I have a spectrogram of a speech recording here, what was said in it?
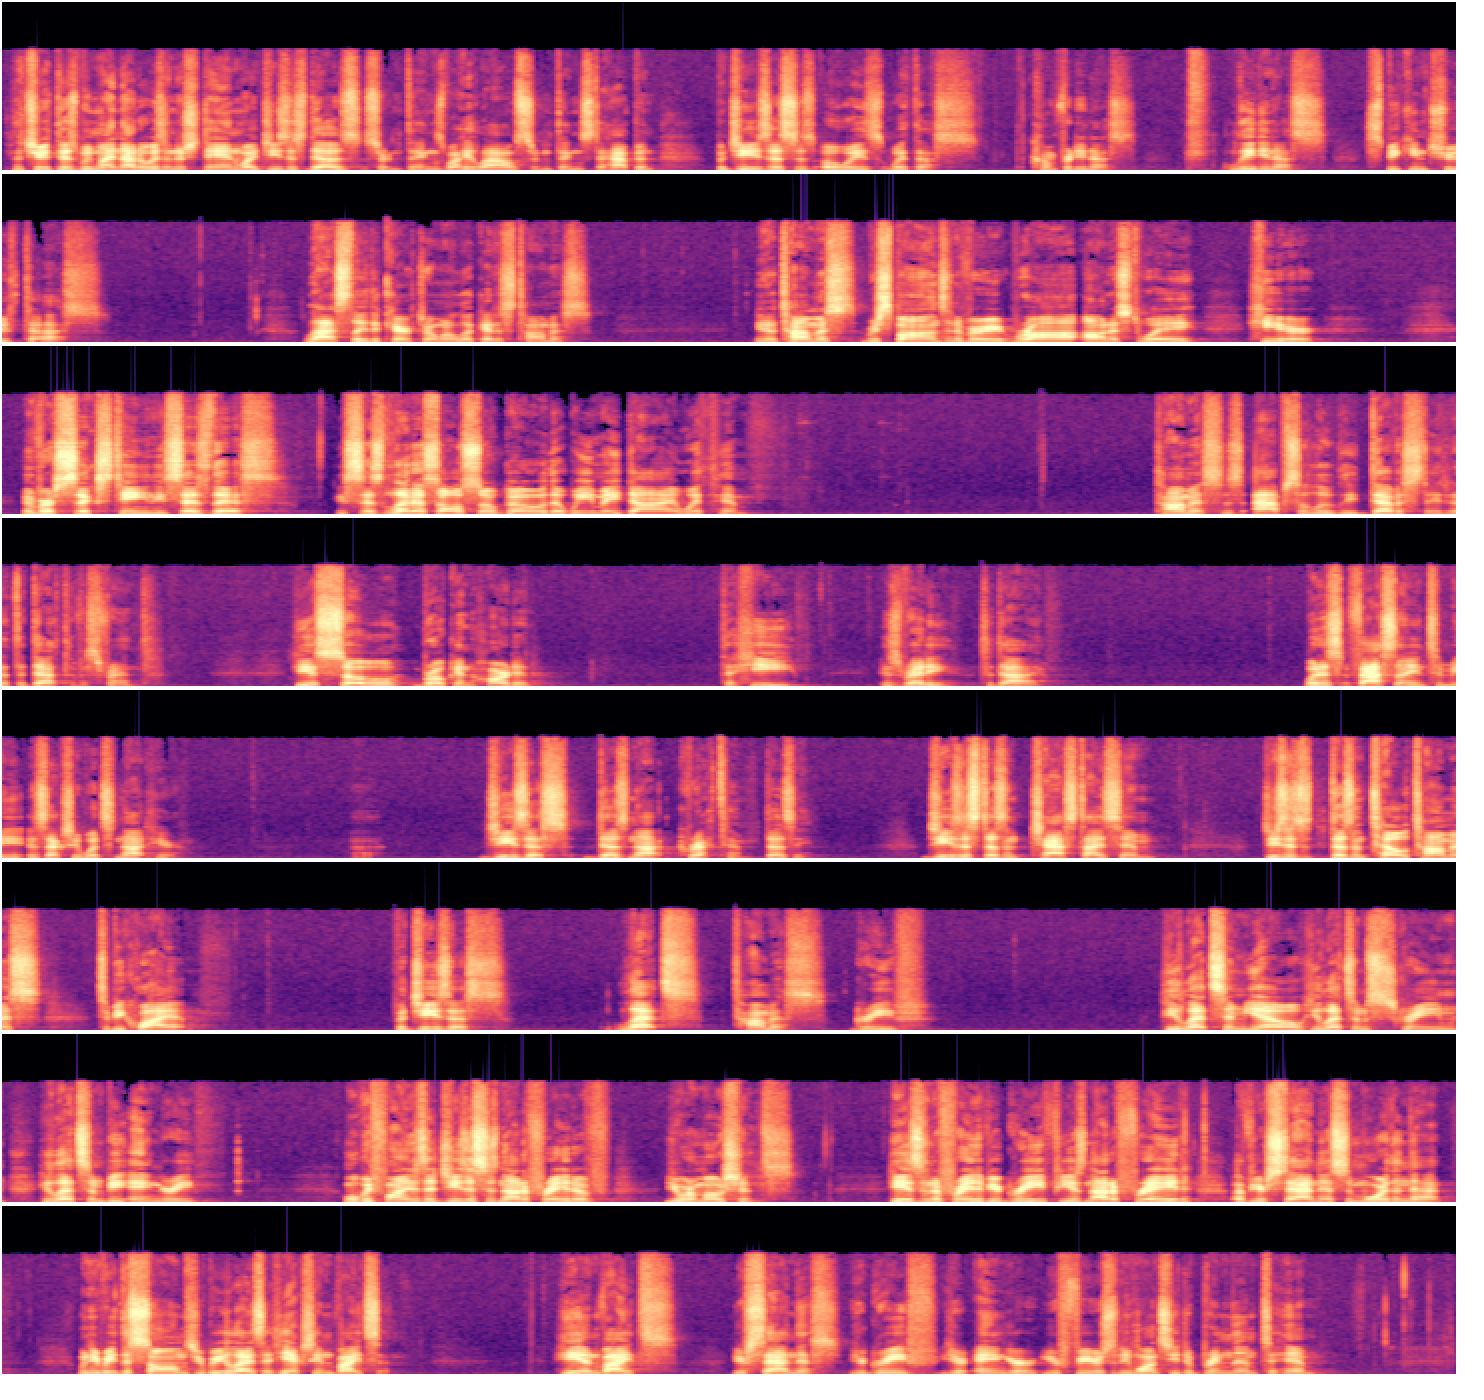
The truth is, we might not always understand why Jesus does certain things, why he allows certain things to happen, but Jesus is always with us, comforting us, leading us, speaking truth to us. Lastly, the character I want to look at is Thomas. You know, Thomas responds in a very raw, honest way here. In verse 16, he says this He says, Let us also go that we may die with him. Thomas is absolutely devastated at the death of his friend. He is so brokenhearted that he is ready to die. What is fascinating to me is actually what's not here. Uh, Jesus does not correct him, does he? Jesus doesn't chastise him. Jesus doesn't tell Thomas to be quiet. But Jesus lets Thomas grieve. He lets him yell, he lets him scream, he lets him be angry. What we find is that Jesus is not afraid of your emotions. He isn't afraid of your grief. He is not afraid of your sadness. And more than that, when you read the Psalms, you realize that He actually invites it. He invites your sadness, your grief, your anger, your fears, and He wants you to bring them to Him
